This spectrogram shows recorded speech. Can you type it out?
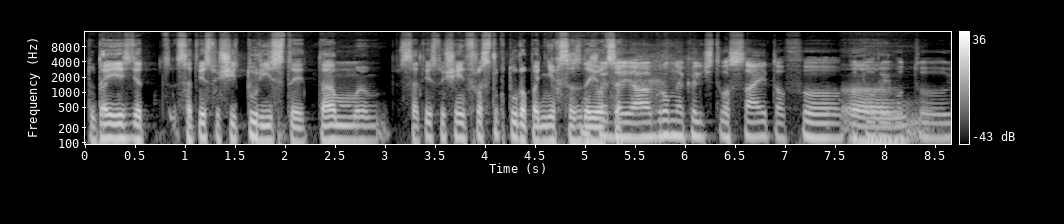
Туда ездят соответствующие туристы, там э, соответствующая инфраструктура под них создается. Слушай, да, огромное количество сайтов, э, которые а, вот э,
